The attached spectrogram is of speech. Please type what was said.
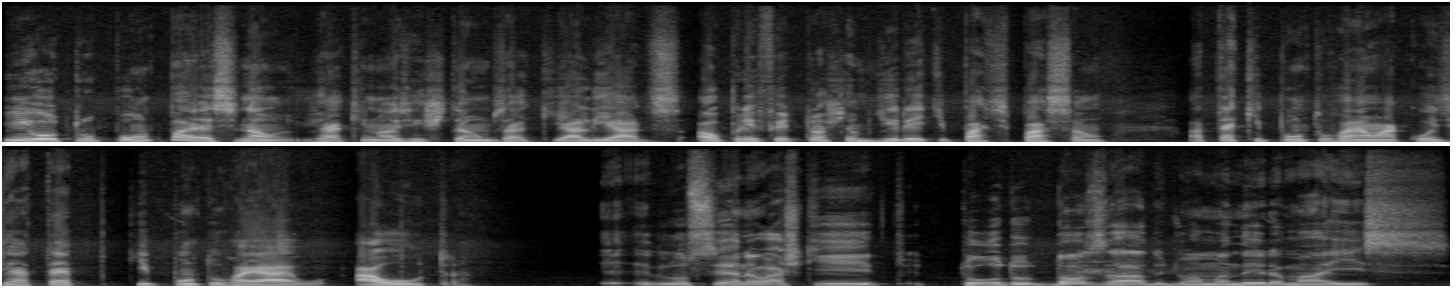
Em outro ponto, parece, não, já que nós estamos aqui aliados ao prefeito, nós temos direito de participação. Até que ponto vai uma coisa e até que ponto vai a, a outra? Luciano, eu acho que tudo dosado de uma maneira mais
